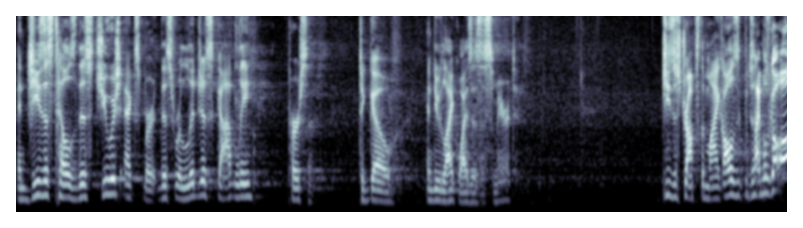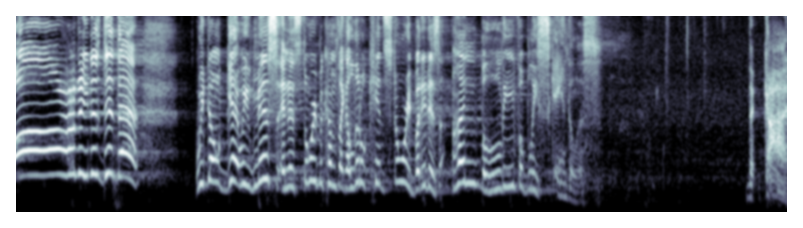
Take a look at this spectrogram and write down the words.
And Jesus tells this Jewish expert, this religious, godly person, to go and do likewise as a Samaritan. Jesus drops the mic. All his disciples go, Oh, he just did that. We don't get, we miss, and his story becomes like a little kid's story, but it is unbelievably scandalous that God,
